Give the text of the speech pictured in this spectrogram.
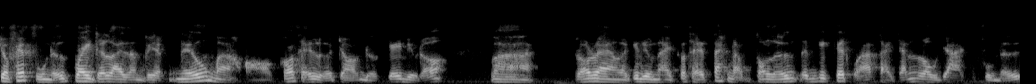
cho phép phụ nữ quay trở lại làm việc nếu mà họ có thể lựa chọn được cái điều đó. Và rõ ràng là cái điều này có thể tác động to lớn đến cái kết quả tài chính lâu dài của phụ nữ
